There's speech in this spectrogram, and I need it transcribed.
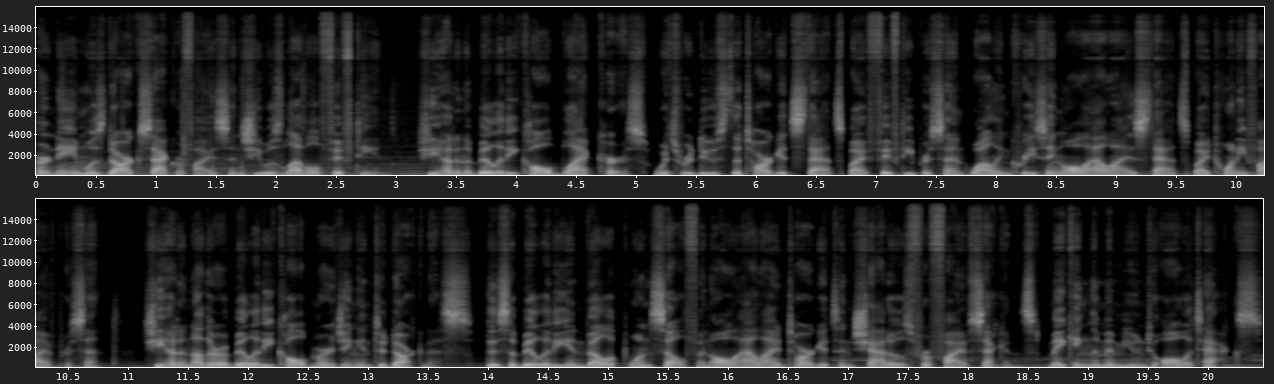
Her name was Dark Sacrifice and she was level 15. She had an ability called Black Curse, which reduced the target's stats by 50% while increasing all allies' stats by 25%. She had another ability called Merging into Darkness. This ability enveloped oneself and all allied targets in shadows for 5 seconds, making them immune to all attacks.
